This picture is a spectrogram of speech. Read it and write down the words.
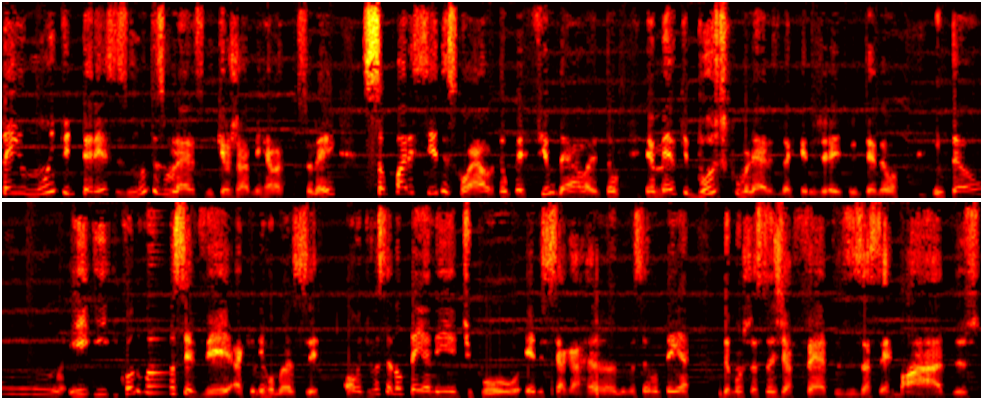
tenho muito interesses, muitas mulheres com que eu já me relacionei são parecidas com ela, tem o perfil dela. Então, eu meio que busco mulheres daquele jeito, entendeu? Então, e, e quando você vê aquele romance onde você não tem ali, tipo, eles se agarrando, você não tem demonstrações de afetos exacerbados,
